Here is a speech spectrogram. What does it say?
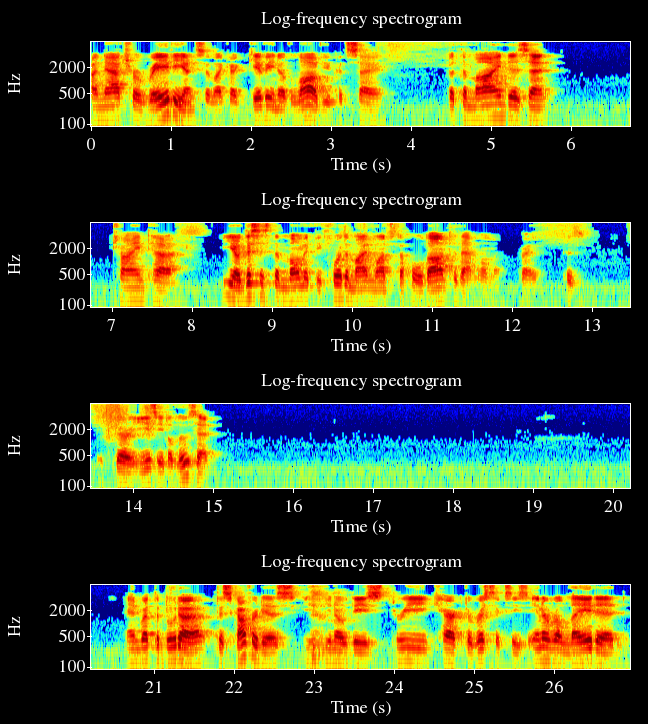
a natural radiance, like a giving of love, you could say. But the mind isn't trying to, you know, this is the moment before the mind wants to hold on to that moment, right? Because it's very easy to lose it. And what the Buddha discovered is, you know, these three characteristics, these interrelated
